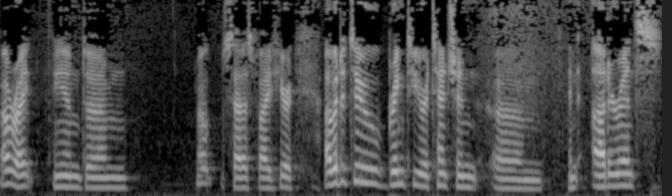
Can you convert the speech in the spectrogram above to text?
All right. And um, well, satisfied here. I wanted to bring to your attention um, an utterance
